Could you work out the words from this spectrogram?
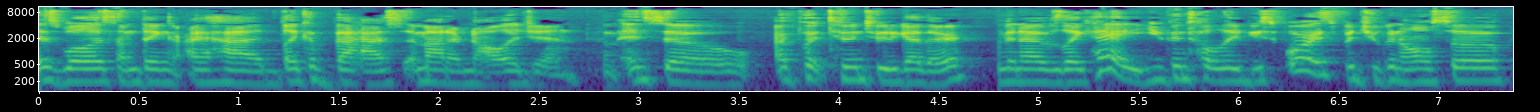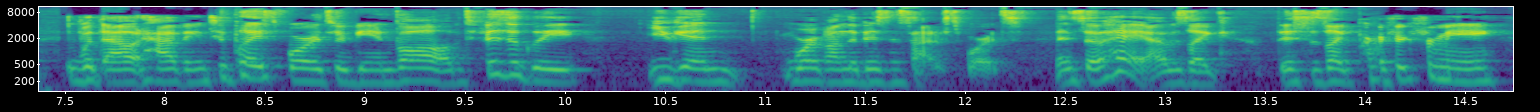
as well as something I had like a vast amount of knowledge in. And so I put two and two together. And I was like, hey, you can totally do sports, but you can also, without having to play sports or be involved physically, you can work on the business side of sports. And so, hey, I was like, this is like perfect for me.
